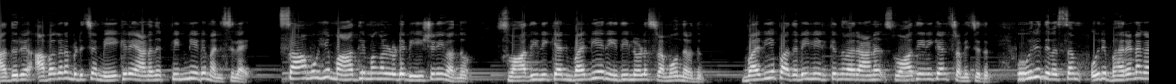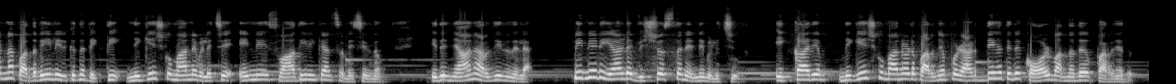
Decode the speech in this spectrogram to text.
അതൊരു അപകടം പിടിച്ച മേഖലയാണെന്ന് പിന്നീട് മനസ്സിലായി. സാമൂഹ്യ മാധ്യമങ്ങളുടെ ഭീഷണി വന്നു. സ്വാധീനിക്കാൻ വലിയ രീതിയിലുള്ള ശ്രമവും നടന്നു. വലിയ പദവിയിൽ ഇരിക്കുന്നവരാണ് സ്വാധീനിക്കാൻ ശ്രമിച്ചത്. ഒരു ദിവസം ഒരു ഭരണഘടനാ പദവിയിൽ ഇരിക്കുന്ന വ്യക്തി നികേഷ് കുമാറിനെ വിളിച്ച് എന്നെ സ്വാധീനിക്കാൻ ശ്രമിച്ചിരുന്നു. ഇത് ഞാൻ അറിഞ്ഞിരുന്നില്ല. പിന്നീട് ഇയാളുടെ വിശ്വസ്തൻ എന്നെ വിളിച്ചു. ഇക്കാര്യം നികേഷ് കുമാറിനോട് പറഞ്ഞപ്പോഴാണ് അദ്ദേഹത്തിന്റെ കോൾ വന്നത് പറഞ്ഞത്.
